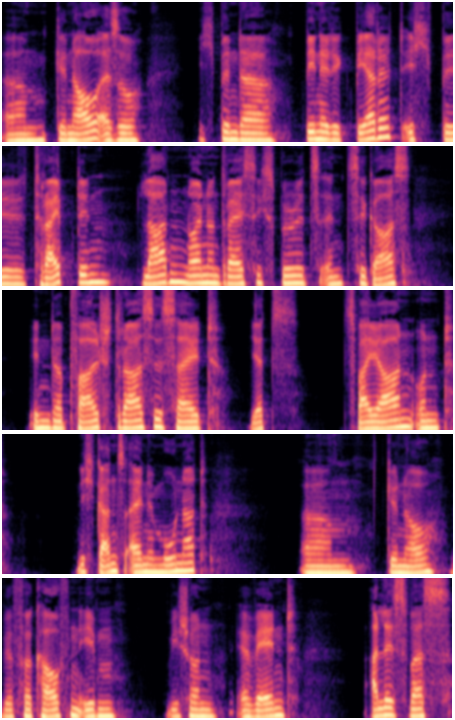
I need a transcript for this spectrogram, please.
Ähm, genau, also ich bin der Benedikt Behret. Ich betreibe den Laden 39 Spirits and Cigars in der Pfahlstraße seit jetzt zwei Jahren und nicht ganz einem Monat. Ähm, genau, wir verkaufen eben, wie schon erwähnt, alles, was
